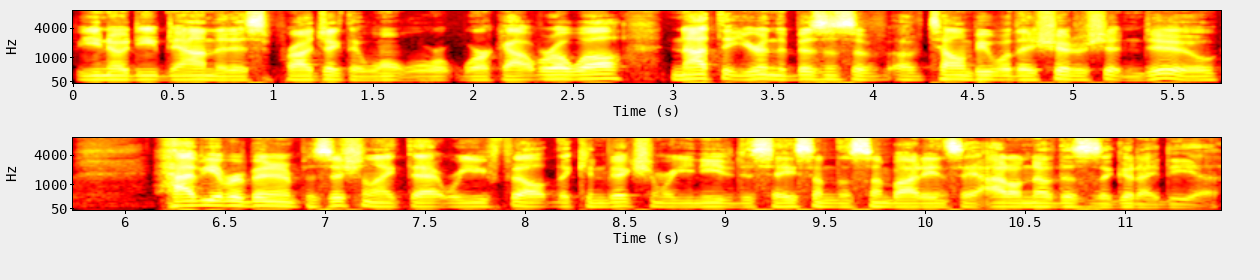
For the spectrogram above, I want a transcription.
but you know deep down that it's a project that won't wor- work out real well. Not that you're in the business of, of telling people what they should or shouldn't do. Have you ever been in a position like that where you felt the conviction where you needed to say something to somebody and say, I don't know if this is a good idea?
